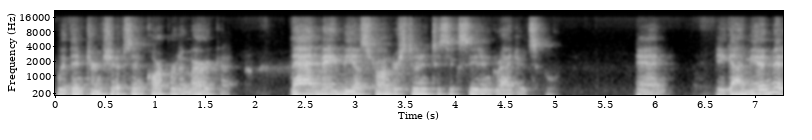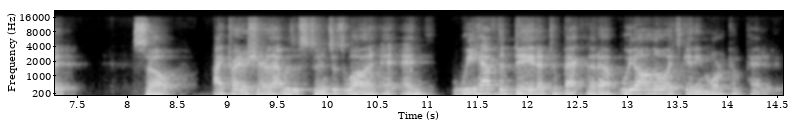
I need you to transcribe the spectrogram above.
with internships in corporate America, that made me a stronger student to succeed in graduate school. And he got me admitted. So I try to share that with the students as well. And, and we have the data to back that up. We all know it's getting more competitive.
